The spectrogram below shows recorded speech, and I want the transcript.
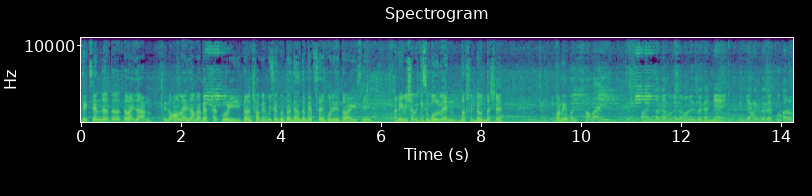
দেখছেন যেহেতু তা ভাই যান। এই যে অনলাইনে আমরা ব্যবসা করি ধরেন শখের বিষয় করতে হতে তো ব্যবসায় পরিণত হয়ে গেছি। আর এই বিষয়ে কিছু বলবেন দর্শকদের উদ্দেশ্যে? অনেক- ভাই সবাই অনেক জায়গায় মনে করেন অনেক জায়গায় নেয় কিন্তু এক এক জায়গায় প্রতারণ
